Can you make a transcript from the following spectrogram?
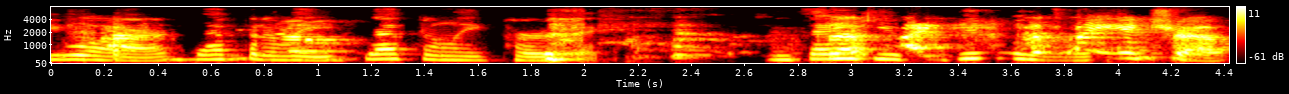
you are definitely, you know, definitely perfect. And thank so you. I, that's my intro.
